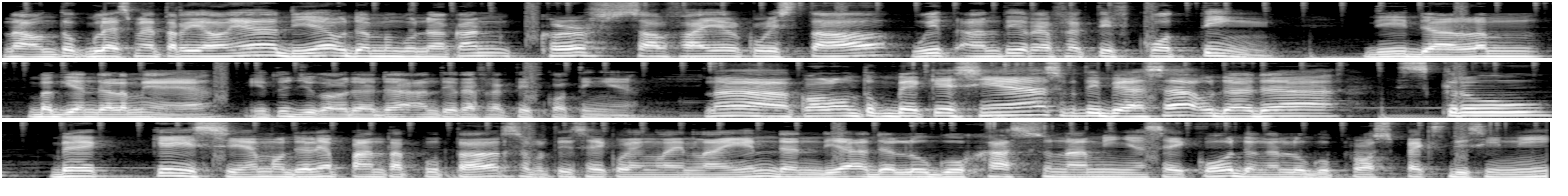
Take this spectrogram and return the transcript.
Nah untuk glass materialnya dia udah menggunakan curved sapphire crystal with anti reflective coating di dalam bagian dalamnya ya. Itu juga udah ada anti reflective coatingnya. Nah kalau untuk back case nya seperti biasa udah ada screw back case ya. Modelnya pantat putar seperti Seiko yang lain-lain dan dia ada logo khas tsunami-nya Seiko dengan logo Prospex di sini.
